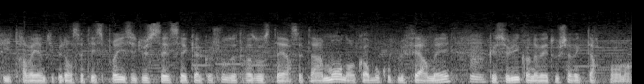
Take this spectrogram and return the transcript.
qui travaillent un petit peu dans cet esprit. C'est juste, c'est- c'est quelque chose de très austère. C'était un monde encore beaucoup plus fermé Mm. que celui qu'on avait touché avec Tarpondre.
